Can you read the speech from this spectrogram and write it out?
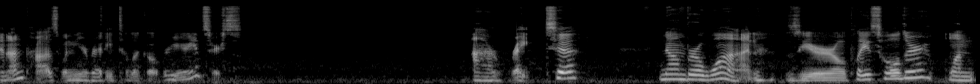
and unpause when you're ready to look over your answers. All right. Number one, zero placeholder. One,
